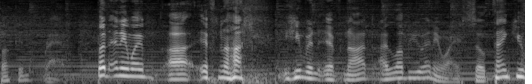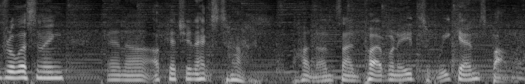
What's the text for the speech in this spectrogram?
fucking rad. But anyway, uh, if not, even if not, I love you anyway. So thank you for listening, and uh, I'll catch you next time on Unsigned 518's Weekend Spotlight.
